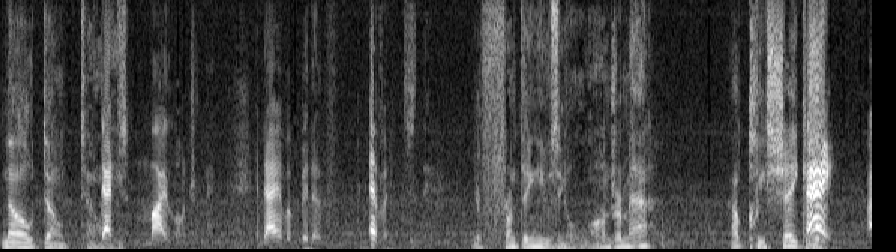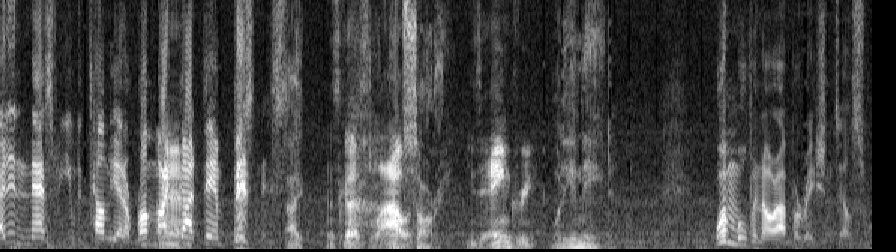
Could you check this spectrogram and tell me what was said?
No, don't tell That's me. That's my laundromat. And I have a bit of evidence there. You're fronting using a laundromat? How cliche can Hey! I didn't ask for you to tell me how to run my Man. goddamn business! I... This guy's I'm loud. sorry. He's angry. What do you need? We're moving our operations elsewhere.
